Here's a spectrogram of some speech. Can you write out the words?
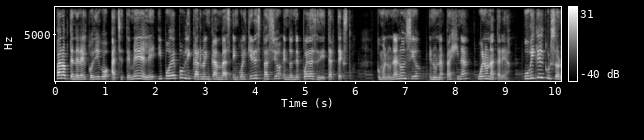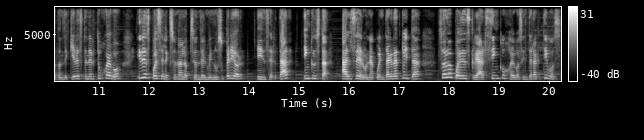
para obtener el código HTML y poder publicarlo en Canvas en cualquier espacio en donde puedas editar texto, como en un anuncio, en una página o en una tarea. Ubica el cursor donde quieres tener tu juego y después selecciona la opción del menú superior, Insertar, Incrustar. Al ser una cuenta gratuita, solo puedes crear 5 juegos interactivos,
